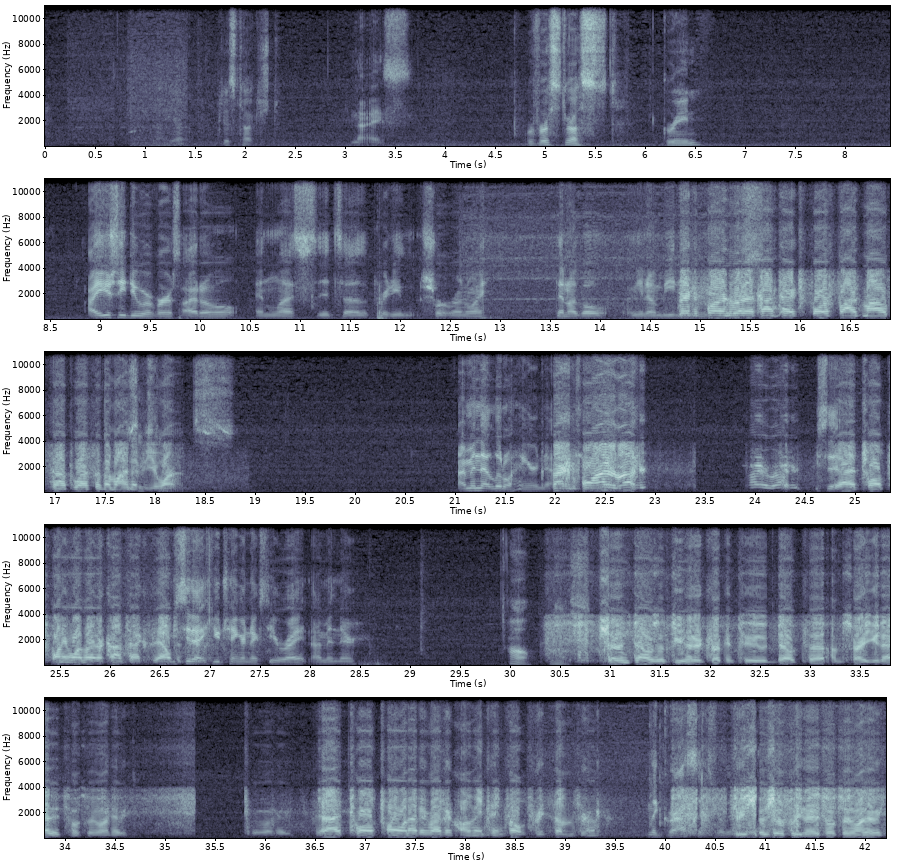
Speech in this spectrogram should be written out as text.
Not yet. Just touched. Nice. Reverse thrust. Green. I usually do reverse idle unless it's a pretty short runway. Then I'll go, you know, medium. American 400, radar reverse. contact 4 or 5 miles southwest of the mine if 60 you want. I'm in that little hangar now. American 400, roger. Roger, roger. You see, Yeah, 1221 radar contacts the you see that huge hangar next to your right? I'm in there. Oh, nice. 7,300 trucking to Delta, I'm sorry, United, 1221 Heavy. Yeah, 1221 heavy, Uh, roger. Call maintain 12370. The grass is really 370 for United, 1221 Heavy.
